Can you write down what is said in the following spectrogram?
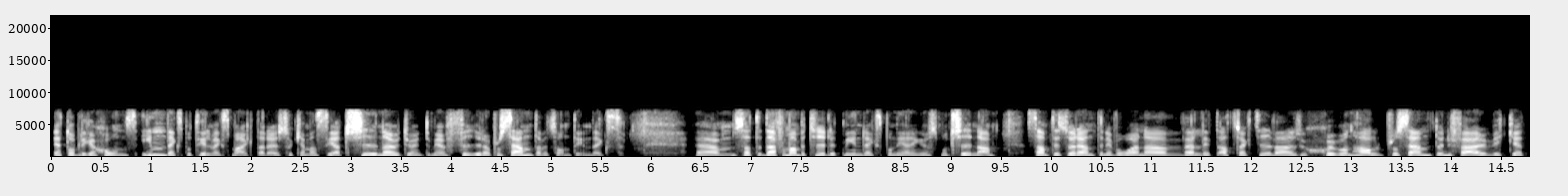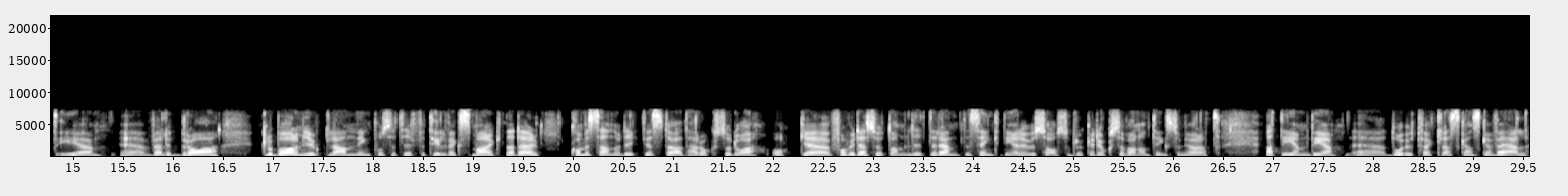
ett obligationsindex på tillväxtmarknader så kan man se att Kina utgör inte mer än 4% av ett sådant index. Ehm, så att där får man betydligt mindre exponering just mot Kina. Samtidigt så är räntenivåerna väldigt attraktiva, alltså 7,5 procent ungefär, vilket är eh, väldigt bra. Global mjuklandning, positivt för tillväxtmarknader, kommer sannolikt ge stöd här också då och eh, får vi dessutom lite räntesänkningar i USA så brukar det också vara någonting som gör att, att EMD eh, då utvecklas ganska väl.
